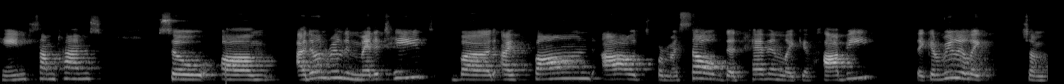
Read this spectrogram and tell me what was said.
paint sometimes so um, I don't really meditate, but I found out for myself that having like a hobby, like a really like some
